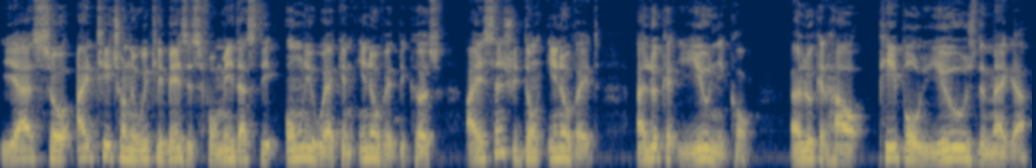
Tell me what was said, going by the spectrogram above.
yeah, so I teach on a weekly basis. For me, that's the only way I can innovate because I essentially don't innovate. I look at you, Nicole. I look at how people use the Mega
